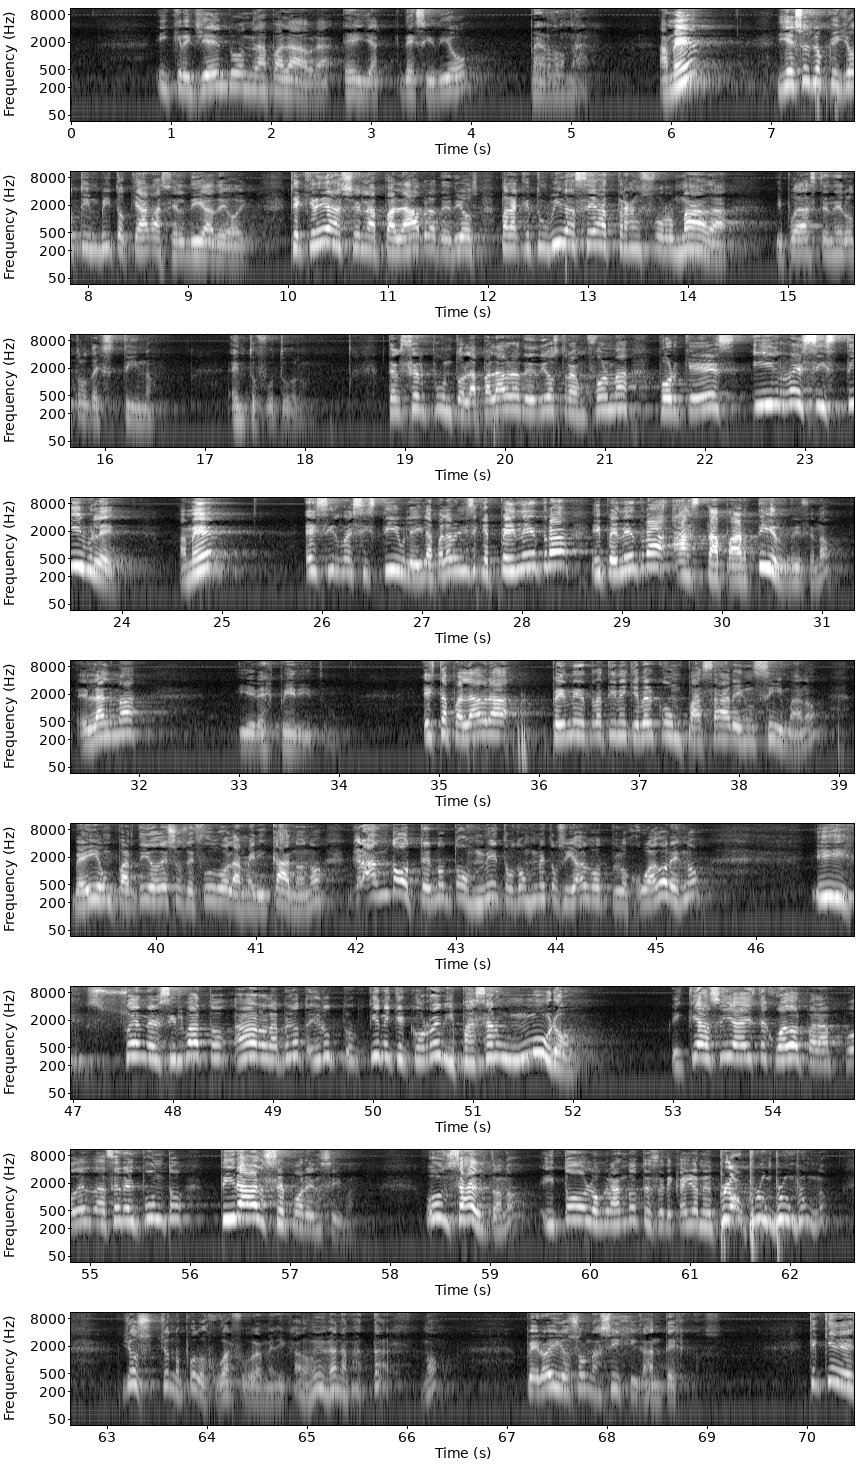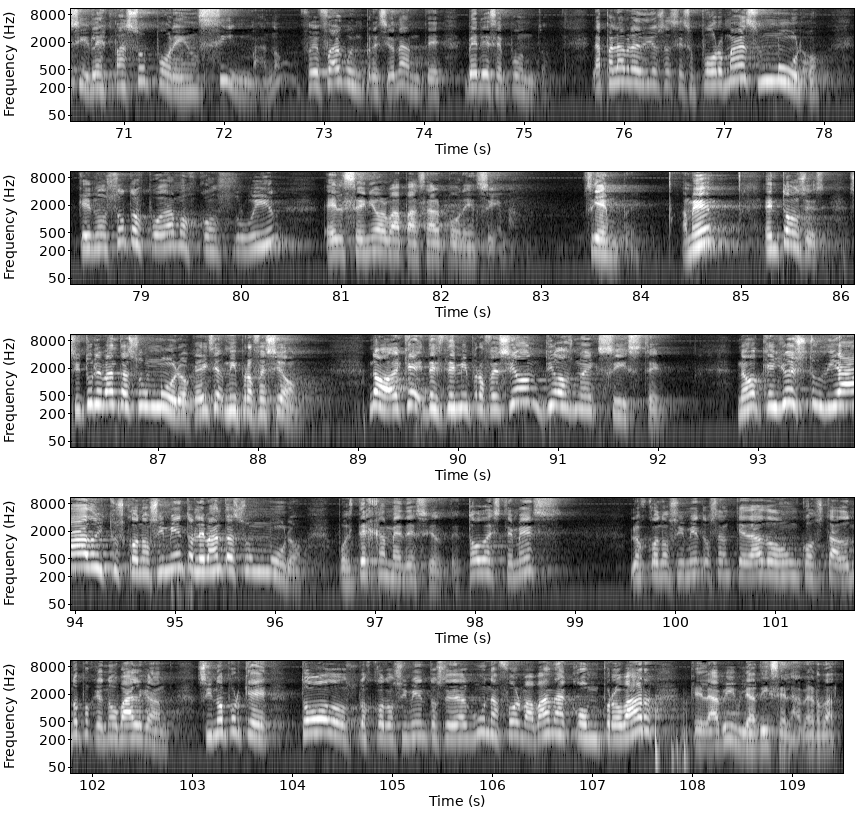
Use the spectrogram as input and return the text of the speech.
Y creyendo en la palabra, ella decidió perdonar. Amén. Y eso es lo que yo te invito a que hagas el día de hoy. Que creas en la palabra de Dios para que tu vida sea transformada y puedas tener otro destino en tu futuro. Tercer punto, la palabra de Dios transforma porque es irresistible. Amén. Es irresistible y la palabra dice que penetra y penetra hasta partir, dice, ¿no? El alma y el espíritu. Esta palabra penetra tiene que ver con pasar encima, ¿no? Veía un partido de esos de fútbol americano, ¿no? Grandote, ¿no? Dos metros, dos metros y algo los jugadores, ¿no? y suena el silbato, agarra la pelota y el otro tiene que correr y pasar un muro. ¿Y qué hacía este jugador para poder hacer el punto? Tirarse por encima. Un salto, ¿no? Y todos los grandotes se le caían el plum, plum, plum, plum, ¿no? Yo, yo no puedo jugar fútbol americano, a mí me van a matar, ¿no? Pero ellos son así gigantescos. ¿Qué quiere decir? Les pasó por encima, ¿no? Fue, fue algo impresionante ver ese punto. La palabra de Dios hace eso. Por más muro que nosotros podamos construir, el Señor va a pasar por encima. Siempre. Amén. Entonces, si tú levantas un muro que dice mi profesión, no, es que desde mi profesión Dios no existe. No, que yo he estudiado y tus conocimientos levantas un muro. Pues déjame decirte, todo este mes los conocimientos han quedado a un costado, no porque no valgan, sino porque todos los conocimientos de alguna forma van a comprobar que la Biblia dice la verdad.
